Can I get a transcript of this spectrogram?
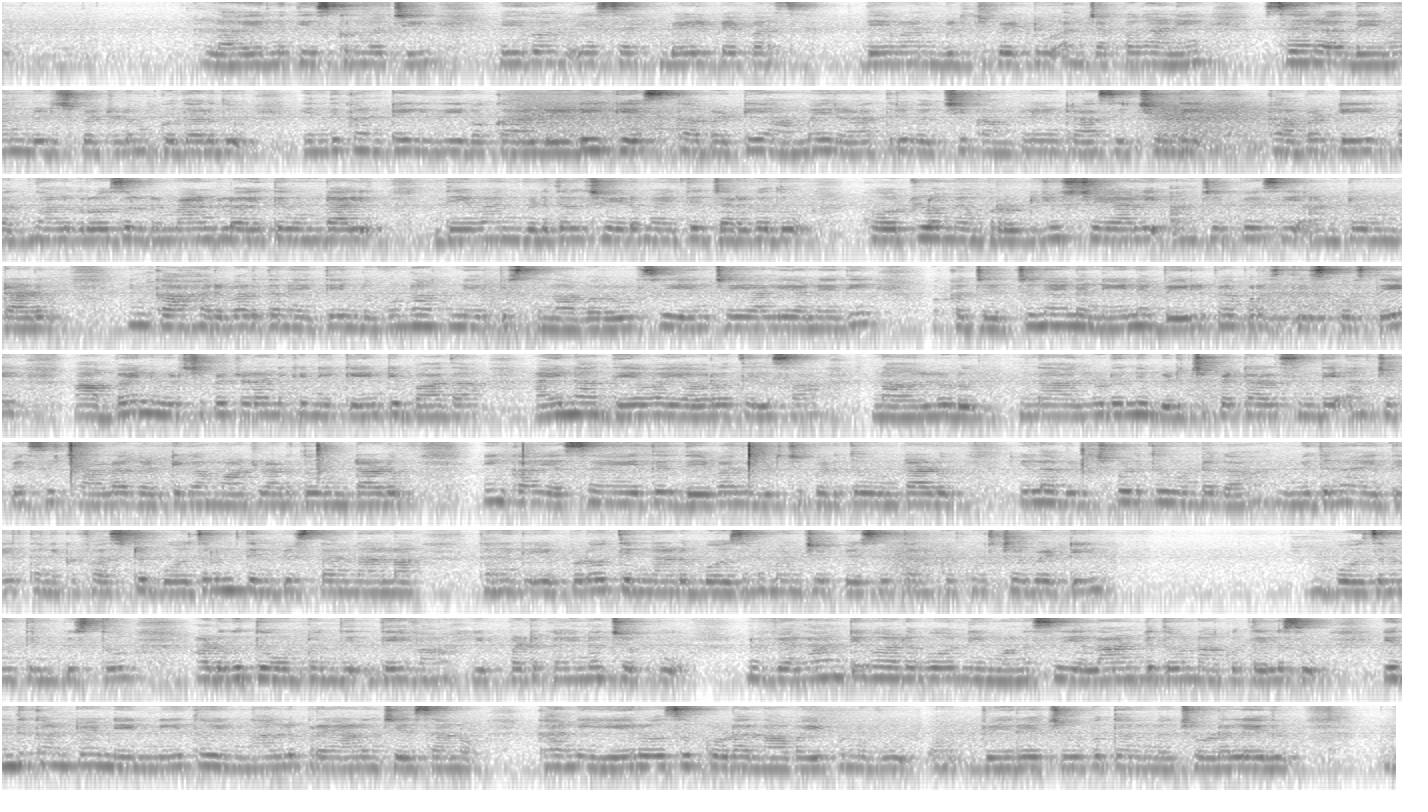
లాయర్ని తీసుకుని వచ్చి ఇదిగో ఎస్ఐ బెయిల్ పేపర్స్ దేవాన్ని విడిచిపెట్టు అని చెప్పగానే సార్ దేవాన్ని విడిచిపెట్టడం కుదరదు. ఎందుకంటే ఇది ఒక లేడీ కేసు కాబట్టి ఆ అమ్మాయి రాత్రి వచ్చి కంప్లైంట్ రాసి ఇచ్చింది కాబట్టి పద్నాలుగు రోజులు రిమాండ్లో అయితే ఉండాలి. దేవాన్ని విడుదల చేయడం అయితే జరగదు. కోర్టులో మేము ప్రొడ్యూస్ చేయాలి అని చెప్పేసి అంటూ ఉంటాడు. ఇంకా హరివర్ధన్ అయితే నువ్వు నాకు నేర్పిస్తున్నావు? రూల్స్ ఏం చేయాలి అనేది ఒక జడ్జినైనా నేనే బెయిల్ పేపర్స్ తీసుకొస్తే ఆ అబ్బాయిని విడిచిపెట్టడానికి నీకేంటి బాధ? అయినా దేవ ఎవరో తెలుసా? నా అల్లుడు. నా అల్లుడిని విడిచిపెట్టాల్సిందే అని చెప్పేసి చాలా గట్టిగా మాట్లాడుతూ ఉంటాడు. ఇంకా ఎస్ఐ అయితే దేవాన్ని విడిచిపెడుతూ ఉంటాడు. ఇలా విడిచిపెడుతూ ఉండగా మిథున అయితే తనకి ఫస్ట్ భోజనం తినిపిస్తాను నాన్న. తనకి ఎప్పుడో తిన్నాడు భోజనం అని చెప్పేసి తనకు కూర్చోబెట్టి భోజనం తినిపిస్తూ అడుగుతూ ఉంటుంది దేవా ఇప్పటికైనా చెప్పు. నువ్వు ఎలాంటి వాడివో నీ మనసు ఎలాంటిదో నాకు తెలుసు. ఎందుకంటే నేను నీతో ఇన్నాళ్ళు ప్రయాణం చేశాను. కానీ ఏ రోజు కూడా నా వైపు నువ్వు వేరే చూపుతో నన్ను చూడలేదు.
